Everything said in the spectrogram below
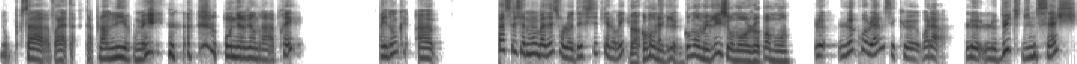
Donc, pour ça, voilà, tu as, plein de livres, mais on y reviendra après. Et donc, euh, pas spécialement basé sur le déficit calorique. Bah, comment on maigrit comment on maigrit si on mange pas moins? Le, le problème, c'est que voilà, le, le but d'une sèche,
